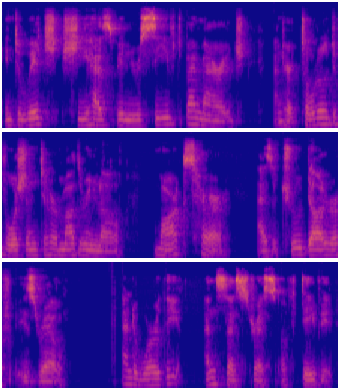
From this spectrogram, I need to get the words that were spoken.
into which she has been received by marriage and her total devotion to her mother in law marks her as a true daughter of Israel and a worthy ancestress of David.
